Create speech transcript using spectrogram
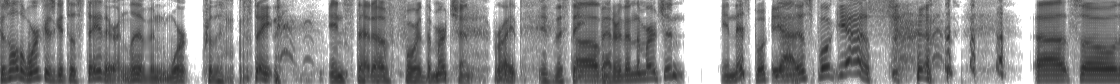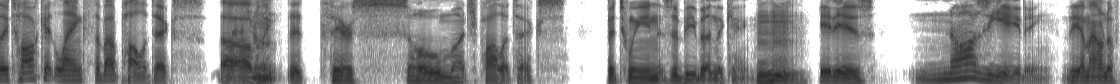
because all the workers get to stay there and live and work for the state. instead of for the merchant. right. Is the state Um, better than the merchant? In this book, yes. In this book, yes. uh, so they talk at length about politics. Naturally. it, there's so much politics between Zabiba and the king. Mm-hmm. It is nauseating the amount of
